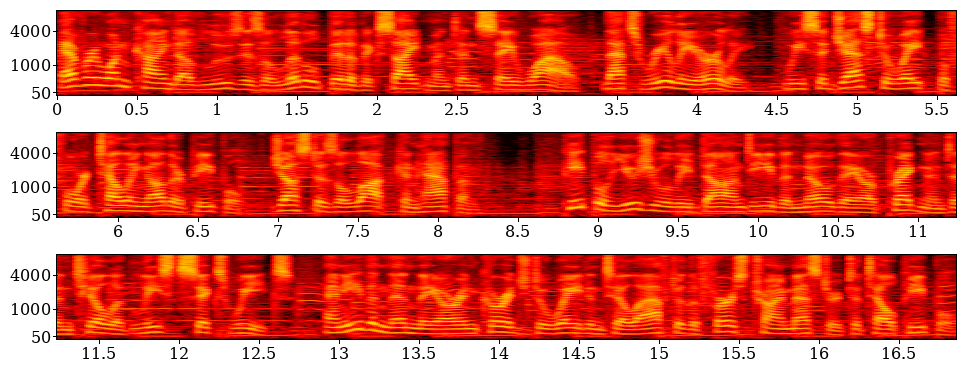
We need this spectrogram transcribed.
Everyone kind of loses a little bit of excitement and say wow, that's really early, we suggest to wait before telling other people, just as a lot can happen. People usually don't even know they are pregnant until at least 6 weeks, and even then they are encouraged to wait until after the first trimester to tell people.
